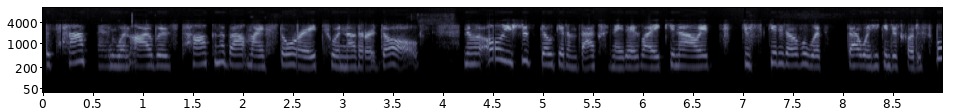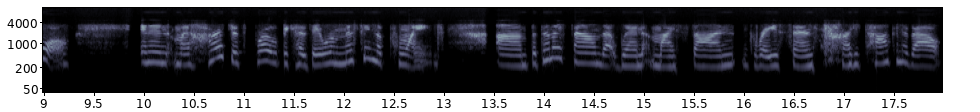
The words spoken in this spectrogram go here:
this happened when I was talking about my story to another adult. And I went, oh, you should just go get him vaccinated. Like, you know, it's just get it over with. That way he can just go to school. And then my heart just broke because they were missing the point. Um, but then I found that when my son, Grayson, started talking about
